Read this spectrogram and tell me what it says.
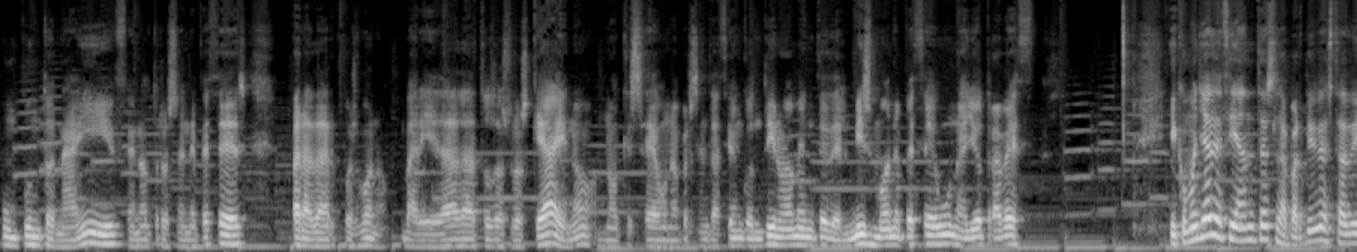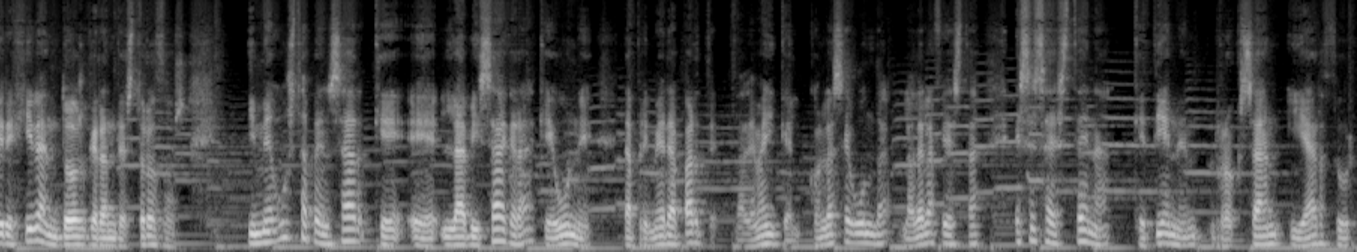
un punto naif en otros NPCs para dar pues bueno, variedad a todos los que hay, ¿no? No que sea una presentación continuamente del mismo NPC una y otra vez. Y como ya decía antes, la partida está dirigida en dos grandes trozos. Y me gusta pensar que eh, la bisagra que une la primera parte, la de Michael, con la segunda, la de la fiesta, es esa escena que tienen Roxanne y Arthur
